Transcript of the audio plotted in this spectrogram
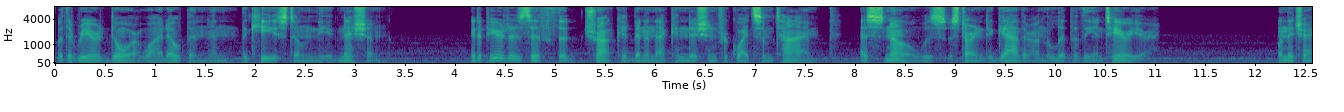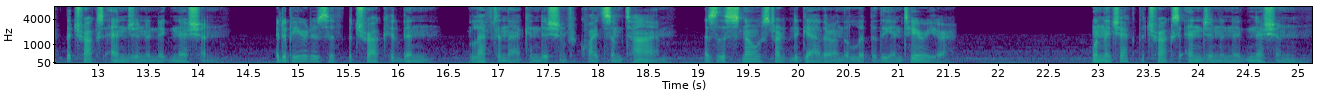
with the rear door wide open and the key still in the ignition. It appeared as if the truck had been in that condition for quite some time, as snow was starting to gather on the lip of the interior. When they checked the truck's engine and ignition, it appeared as if the truck had been left in that condition for quite some time, as the snow started to gather on the lip of the interior. When they checked the truck's engine and ignition,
